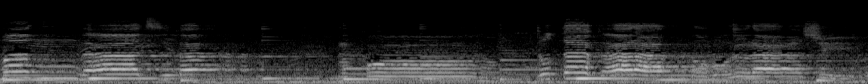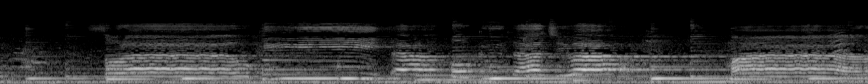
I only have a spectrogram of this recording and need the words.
満月が向こうの土手から昇るらしい空を聞いた僕たちは前の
